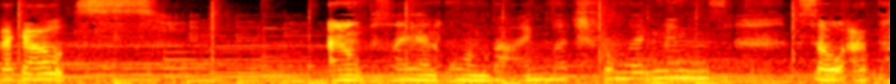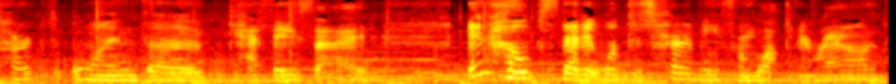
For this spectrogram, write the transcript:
back out. I don't plan on buying much from Wegmans, so I parked on the cafe side in hopes that it will deter me from walking around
